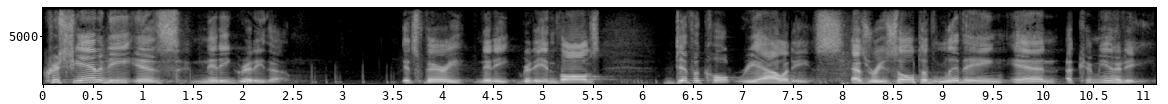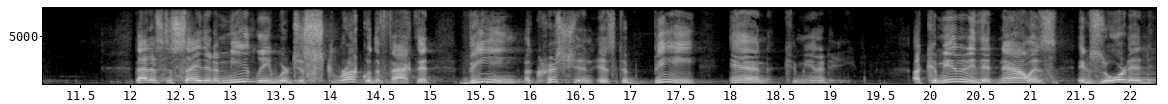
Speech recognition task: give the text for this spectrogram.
Christianity is nitty gritty, though. It's very nitty gritty. It involves difficult realities as a result of living in a community. That is to say, that immediately we're just struck with the fact that being a Christian is to be in community a community that now is exhorted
